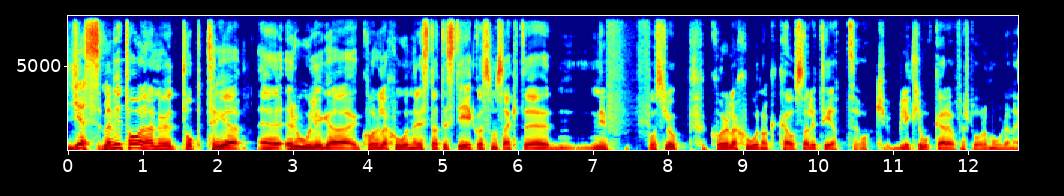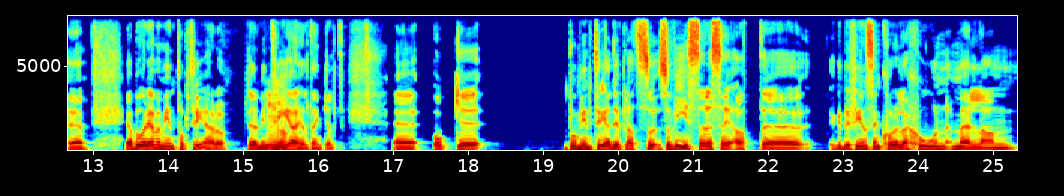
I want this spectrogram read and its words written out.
Yes, men vi tar här nu topp tre eh, roliga korrelationer i statistik. Och som sagt, eh, ni få slå upp korrelation och kausalitet och bli klokare och förstå de orden. Eh, jag börjar med min topp tre här då, eller min mm. trea helt enkelt. Eh, och eh, på min tredje plats så, så visar det sig att eh, det finns en korrelation mellan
